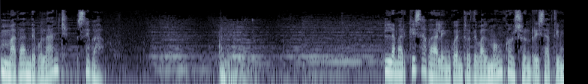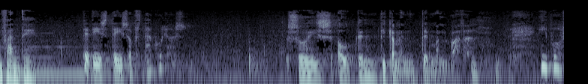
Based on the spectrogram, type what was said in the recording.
Madame de Volanges se va. La marquesa va al encuentro de Balmón con sonrisa triunfante. ¿Pedisteis obstáculos? Sois auténticamente malvada. Y vos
